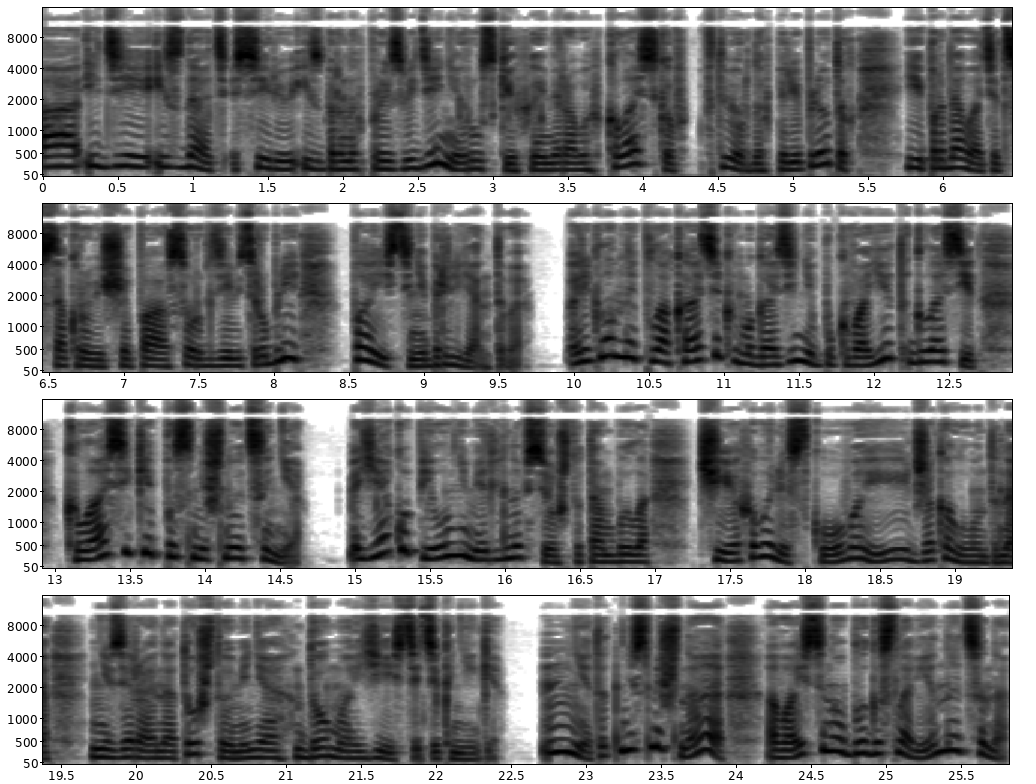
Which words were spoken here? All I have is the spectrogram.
А идея издать серию избранных произведений русских и мировых классиков в твердых переплетах и продавать это сокровище по 49 рублей поистине бриллиантовая. Рекламный плакатик в магазине «Буквоед» гласит «Классики по смешной цене». Я купила немедленно все, что там было, Чехова, Лескова и Джека Лондона, невзирая на то, что у меня дома есть эти книги. Нет, это не смешная, а воистину благословенная цена.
